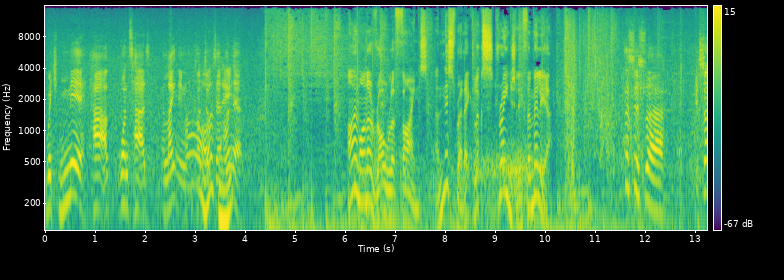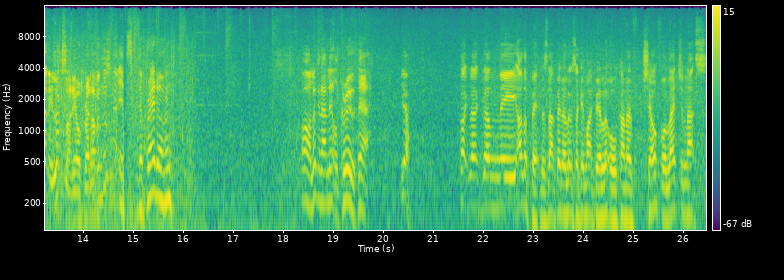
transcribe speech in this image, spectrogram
which may have once had a lightning conductor on neat. there. I'm on a roll of finds, and this relic looks strangely familiar. This is, uh, it certainly looks like the old bread oven, doesn't it? It's the bread oven. Oh, look at that little groove there. Yeah. Like, like on the other bit, there's that bit that looks like it might be a little kind of shelf or ledge, and that's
